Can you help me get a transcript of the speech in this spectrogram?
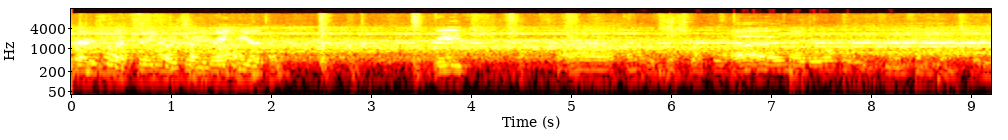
card for that train I was doing right here. Great. Uh, I think it's this one, yeah. Uh, no, they're only doing twenty cents for you.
